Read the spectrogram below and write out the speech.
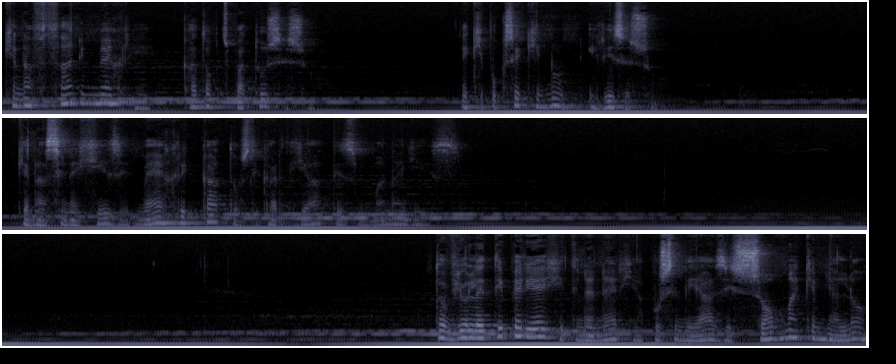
Και να φτάνει μέχρι κάτω από τις πατούσες σου. Εκεί που ξεκινούν οι ρίζες σου. Και να συνεχίζει μέχρι κάτω στην καρδιά της Μαναγής. Το βιολετί περιέχει την ενέργεια που συνδυάζει σώμα και μυαλό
